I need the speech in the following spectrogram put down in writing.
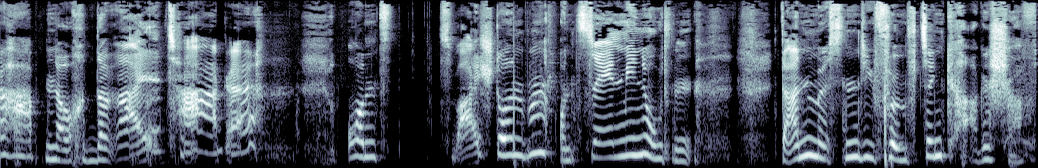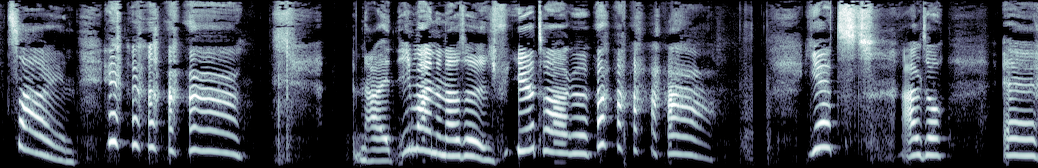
Ihr habt noch drei Tage und zwei Stunden und zehn Minuten. Dann müssen die 15k geschafft sein. Nein, ich meine natürlich vier Tage. Jetzt, also, äh,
